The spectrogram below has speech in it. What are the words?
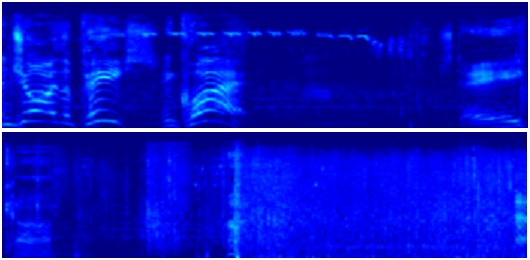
Enjoy the peace and quiet. Stay calm. Ah.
